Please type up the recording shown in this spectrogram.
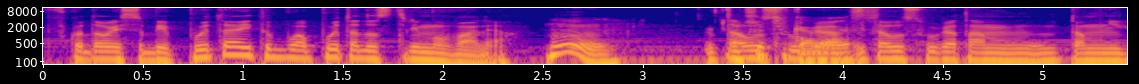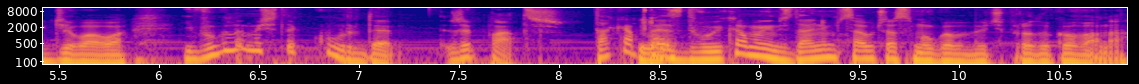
wkładałeś sobie płytę i to była płyta do streamowania. Hmm. I ta, usługa. I ta usługa tam, tam u nich działała. I w ogóle myślę, kurde, że patrz, taka No. PS2 moim zdaniem cały czas mogłaby być produkowana.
